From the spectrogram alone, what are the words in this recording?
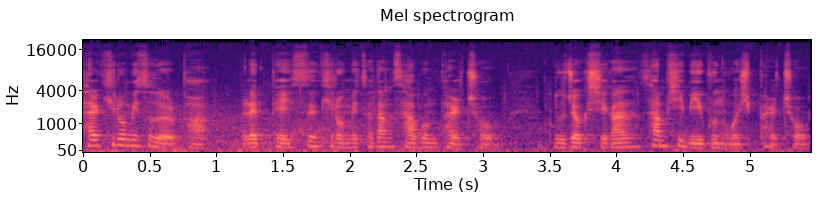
(8km) 돌파 랩 페이스 km당 4분 8초 누적 시간 32분 58초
